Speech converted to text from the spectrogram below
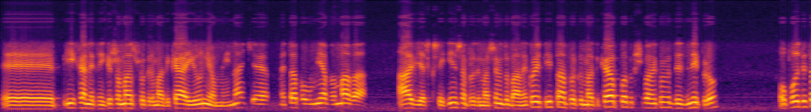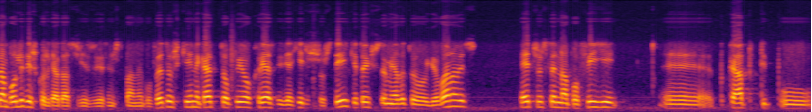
Ε, είχαν εθνικές ομάδες προκριματικά Ιούνιο μήνα και μετά από μια εβδομάδα άδειας ξεκίνησαν προετοιμασία με τον Παναγικό γιατί ήταν προκριματικά που έπαιξε ο Παναγικός με την Δνήπρο. Οπότε ήταν πολύ δύσκολη η κατάσταση για τους διεθνείς του Παναγικού φέτος και είναι κάτι το οποίο χρειάζεται διαχείριση σωστή και το έχει στο μυαλό του ο Γιωβάνοβιτς έτσι ώστε να αποφύγει ε, κάτι που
